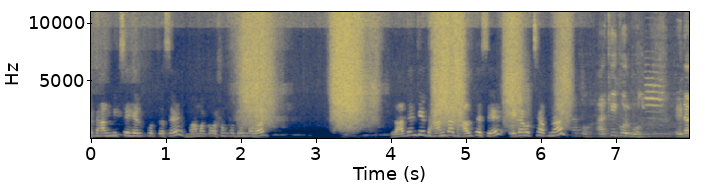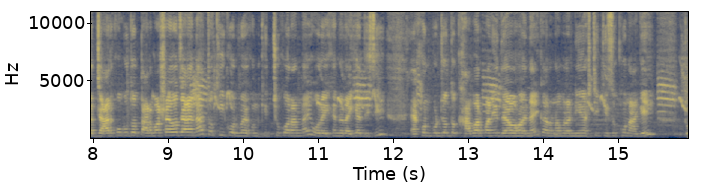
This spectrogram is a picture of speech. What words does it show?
আমাকে ধান মিক্সে হেল্প করতেছে। মামাকে অসংখ্য ধন্যবাদ। লাদেন যে ধানটা ঢালতেছে, এটা হচ্ছে আপনার আর কি করব? এটা যার কবুতর তার বাসায়ও যায় না, তো কি করব? এখন কিচ্ছু করার নাই, ওরা এখানে দিছি। এখন পর্যন্ত খাবার পানি দেওয়া হয় নাই, কারণ আমরা নিয়ে আসছি কিছুক্ষণ আগেই। তো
